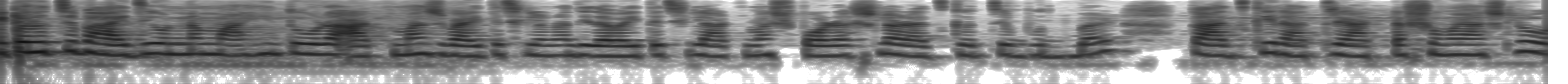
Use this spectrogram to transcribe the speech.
এটা হচ্ছে ভাইজি ওর নাম মাহি। তো ওরা আট মাস বাড়িতে ছিল না দিদা বাড়িতে ছিল আট মাস পর আসলো আর আজকে হচ্ছে বুধবার। তো আজকে রাত্রে আটটার সময় আসলো ও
